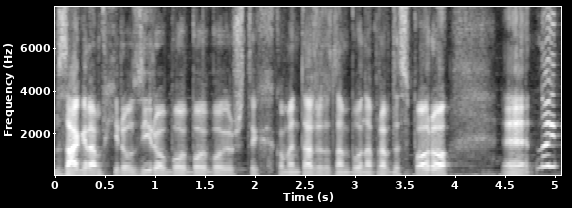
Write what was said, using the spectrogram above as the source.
y, zagram w Hero Zero, bo, bo, bo już tych komentarzy to tam było naprawdę sporo. E, no i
